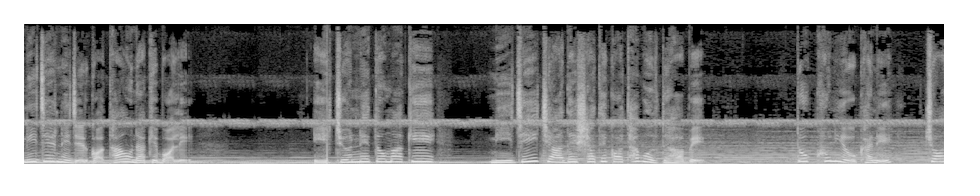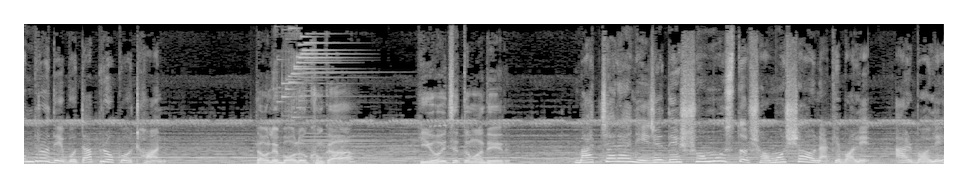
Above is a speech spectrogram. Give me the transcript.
নিজের নিজের কথা ওনাকে বলে। এর জন্যে তোমাকে নিজেই চাঁদের সাথে কথা বলতে হবে। তক্ষুনি ওখানে চন্দ্র দেবতা প্রকট হন। তাহলে বলো খোঁকা কি হয়েছে তোমাদের? বাচ্চারা নিজেদের সমস্ত সমস্যা ওনাকে বলে। আর বলে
